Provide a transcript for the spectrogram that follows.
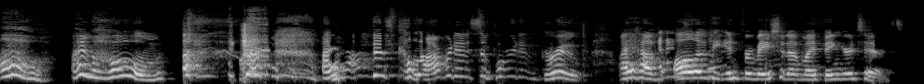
oh i'm home i have this collaborative supportive group i have all of the information at my fingertips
